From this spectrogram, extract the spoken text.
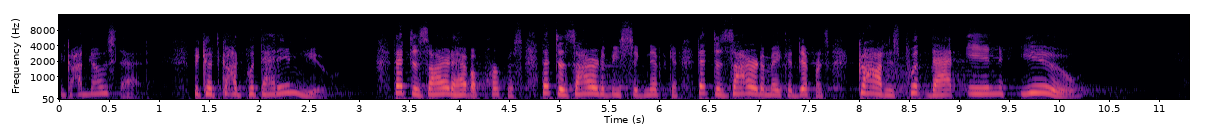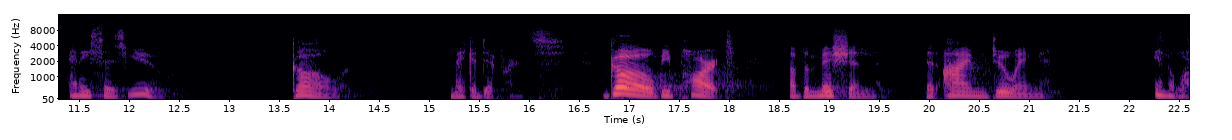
And God knows that because God put that in you. That desire to have a purpose, that desire to be significant, that desire to make a difference. God has put that in you. And He says, You go make a difference. Go be part of the mission that I'm doing in the world.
